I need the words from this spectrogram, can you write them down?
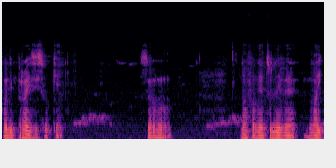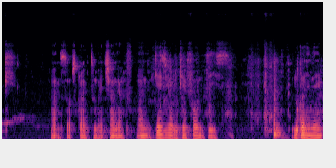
For the price is okay. So don't forget to leave a like and subscribe to my channel. And in case you are looking for this look at the name.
